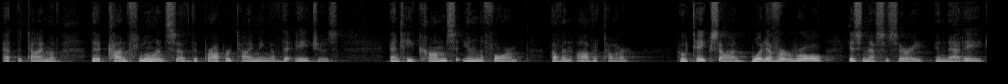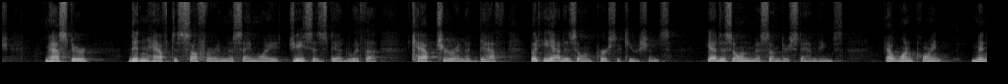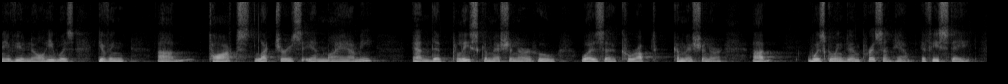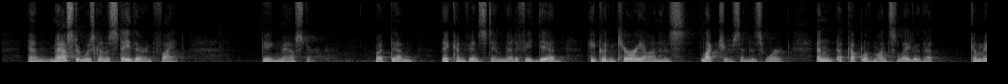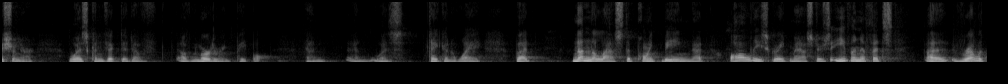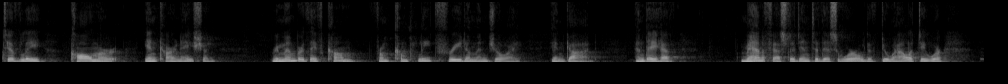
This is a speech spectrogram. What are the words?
at the time of the confluence of the proper timing of the ages. And he comes in the form of an avatar who takes on whatever role is necessary in that age. Master didn't have to suffer in the same way Jesus did with a capture and a death, but he had his own persecutions. He had his own misunderstandings. At one point, many of you know, he was giving um, talks, lectures in Miami, and the police commissioner, who was a corrupt commissioner, uh, was going to imprison him if he stayed. And Master was going to stay there and fight, being Master. But then they convinced him that if he did, he couldn't carry on his lectures and his work. And a couple of months later, that commissioner was convicted of, of murdering people and, and was taken away. But nonetheless, the point being that all these great masters, even if it's a relatively calmer incarnation, remember they've come from complete freedom and joy in God. And they have manifested into this world of duality where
